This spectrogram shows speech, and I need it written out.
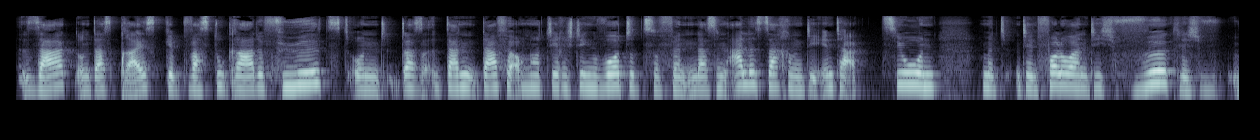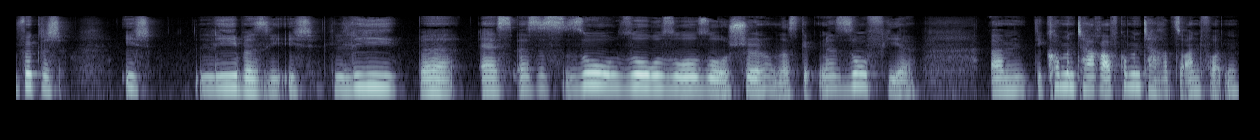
sagt und das preisgibt, was du gerade fühlst und das dann dafür auch noch die richtigen Worte zu finden. Das sind alles Sachen, die Interaktion mit den Followern, die ich wirklich, wirklich, ich liebe sie. Ich liebe es. Es ist so, so, so, so schön und das gibt mir so viel. Ähm, die Kommentare auf Kommentare zu antworten.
